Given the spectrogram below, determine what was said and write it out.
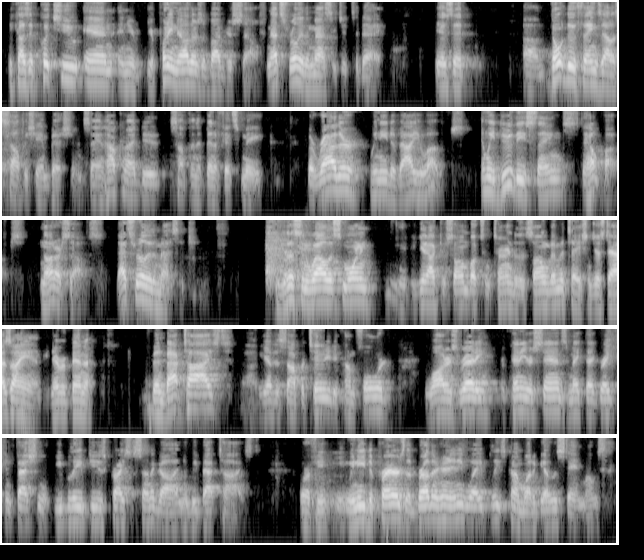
because it puts you in and you're, you're putting others above yourself. And that's really the message of today is that um, don't do things out of selfish ambition, saying, how can I do something that benefits me? But rather, we need to value others. And we do these things to help others, not ourselves. That's really the message. If you listen well this morning, if you get out your song books and turn to the song of invitation, just as I am. You've never been a, been baptized. Uh, you have this opportunity to come forward. Water's ready. Repent of your sins. Make that great confession that you believe Jesus Christ, the Son of God, and you'll be baptized. Or if you, we need the prayers of the brethren in any way, please come while together stand, Moses.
